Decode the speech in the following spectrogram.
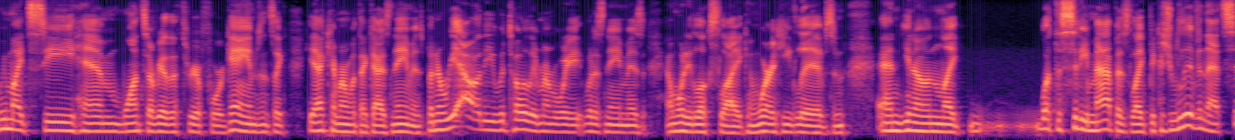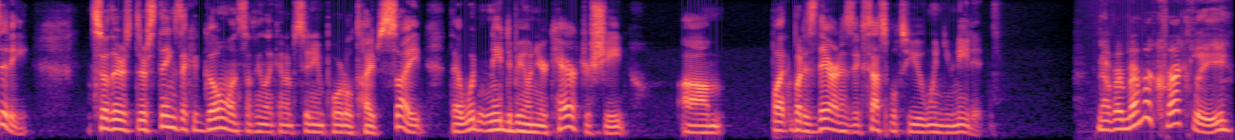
We might see him once every other three or four games, and it's like, yeah, I can't remember what that guy's name is, but in reality, you would totally remember what he, what his name is and what he looks like and where he lives and and you know and like what the city map is like because you live in that city. So there's there's things that could go on something like an Obsidian Portal type site that wouldn't need to be on your character sheet, um, but but is there and is accessible to you when you need it. Now, if I remember correctly,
